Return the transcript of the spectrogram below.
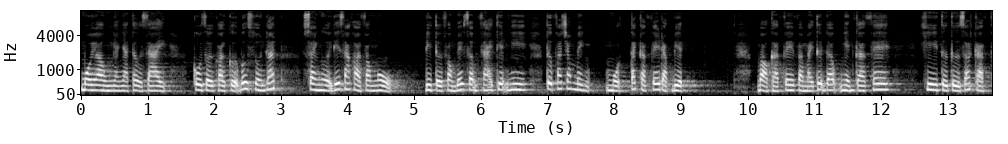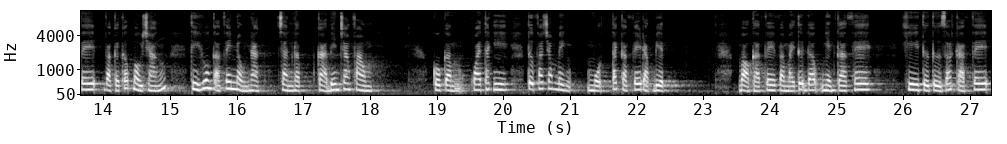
Môi hồng nhạt nhạt thở dài, cô rời khỏi cửa bước xuống đất, xoay người đi ra khỏi phòng ngủ, đi tới phòng bếp rộng rãi tiện nghi, tự pha cho mình một tách cà phê đặc biệt. Bỏ cà phê vào máy tự động nghiền cà phê. Khi từ từ rót cà phê vào cái cốc màu trắng thì hương cà phê nồng nặc tràn ngập cả bên trong phòng. Cô cầm quai tách nghi tự pha cho mình một tách cà phê đặc biệt. Bỏ cà phê vào máy tự động nghiền cà phê. Khi từ từ rót cà phê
